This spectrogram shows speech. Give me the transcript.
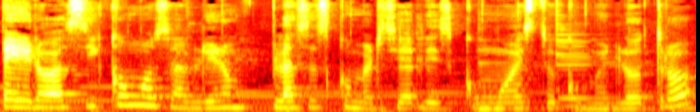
pero así como se abrieron plazas comerciales como esto, como el otro,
